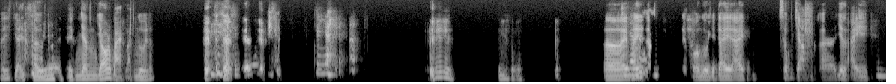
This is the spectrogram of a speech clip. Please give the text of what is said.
phải chạy từ thôi, chạy nhanh gió nó bạt lạnh người lắm. Nha. Ờ, em đang thấy bảo là mọi người trên đây ai cũng sống chậm, à, với lại Ừm.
